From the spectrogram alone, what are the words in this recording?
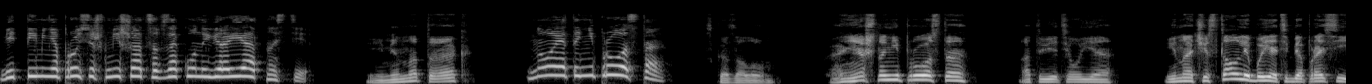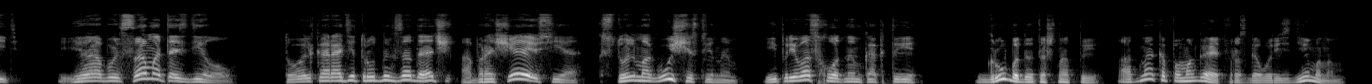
ведь ты меня просишь вмешаться в законы вероятности. «Именно так». «Но это не просто, — сказал он. «Конечно, не просто, — ответил я. «Иначе стал ли бы я тебя просить? Я бы сам это сделал. Только ради трудных задач обращаюсь я к столь могущественным и превосходным, как ты». Грубо до тошноты, однако помогает в разговоре с демоном,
